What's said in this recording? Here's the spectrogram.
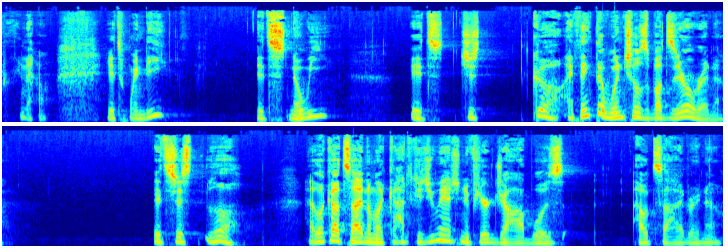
right now. It's windy, it's snowy, it's just, ugh, I think the wind chill is about zero right now. It's just, ugh. I look outside and I'm like, God, could you imagine if your job was outside right now?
